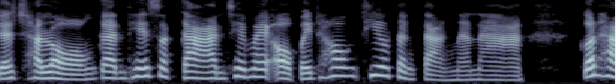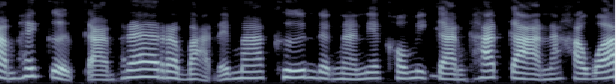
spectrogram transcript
จะฉลองกันเทศกาลใช่ไหมออกไปท่องเที่ยวต่างๆ นานา ก็ทำให้เกิดการแพร่ระบาดได้มากขึ้น ดังนั้นเนี่ยเขามีการคาดการณ์นะคะว่า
